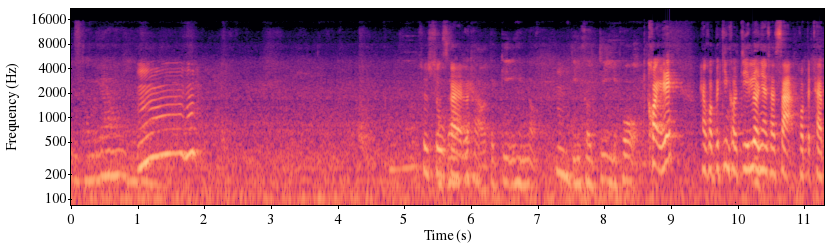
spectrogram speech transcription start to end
กินข้าวเหนียวอืมสู้ๆกันเลเลยยข้าวตะกี้เห็นเนาะอืมกินข้าวจี้โพกข่อยเด้ให้ข่อยไปกินข้าวจีเรื่องเนี่ยสะสะข่อยไปแทบ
